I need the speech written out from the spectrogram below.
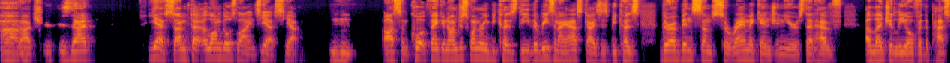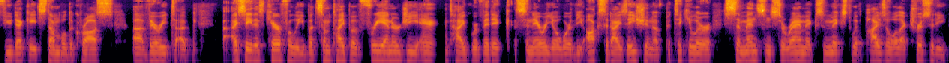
Um, Gotcha. Is that Yes, I'm th- along those lines. Yes, yeah. Mm-hmm. Awesome, cool. Thank you. No, I'm just wondering because the the reason I ask guys is because there have been some ceramic engineers that have allegedly over the past few decades stumbled across a very t- I say this carefully, but some type of free energy anti-gravitic scenario where the oxidization of particular cements and ceramics mixed with piezoelectricity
